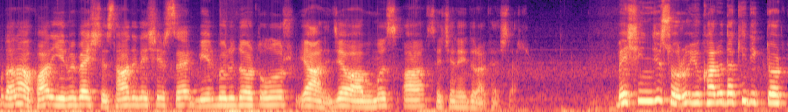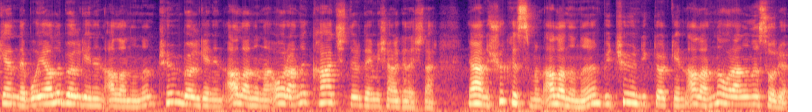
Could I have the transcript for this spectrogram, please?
Bu da ne yapar? 25 ile sadeleşirse 1 bölü 4 olur. Yani cevabımız A seçeneğidir arkadaşlar. Beşinci soru yukarıdaki dikdörtgende boyalı bölgenin alanının tüm bölgenin alanına oranı kaçtır demiş arkadaşlar. Yani şu kısmın alanını bütün dikdörtgenin alanına oranını soruyor.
